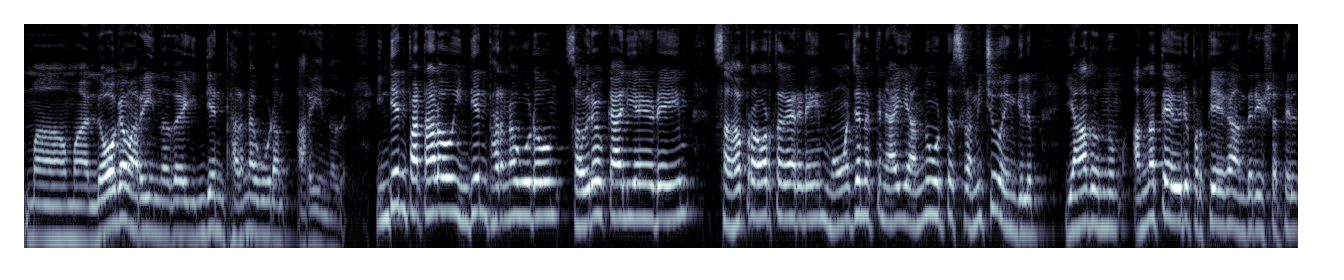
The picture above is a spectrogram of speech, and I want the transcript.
മ- മ- ലോകം അറിയുന്നത് ഇന്ത്യൻ ഭരണകൂടം അറിയുന്നത്. ഇന്ത്യൻ പട്ടാളവും ഇന്ത്യൻ ഭരണകൂടവും സൗരവ് കാലിയയുടെയും സഹപ്രവർത്തകരുടെയും മോചനത്തിനായി അന്നുതൊട്ട് ശ്രമിച്ചുവെങ്കിലും യാതൊന്നും അന്നത്തെ ഒരു പ്രത്യേക അന്തരീക്ഷത്തിൽ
